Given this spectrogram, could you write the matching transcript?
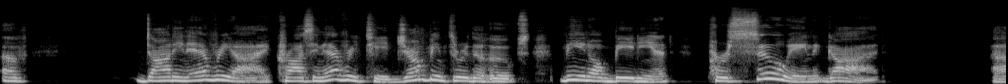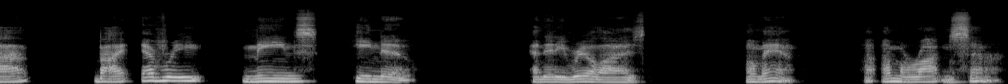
of dotting every I, crossing every T, jumping through the hoops, being obedient, pursuing God uh, by every means he knew. And then he realized, oh man, I'm a rotten sinner.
